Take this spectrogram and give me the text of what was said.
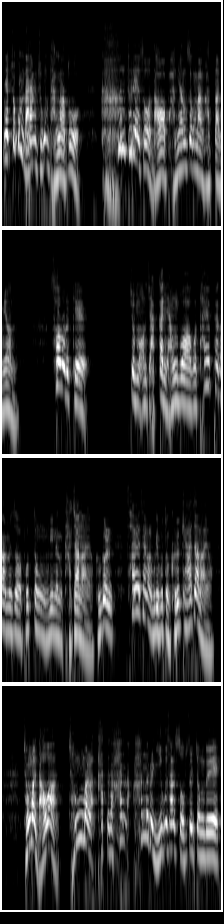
그냥 조금 나랑 조금 달라도 큰 틀에서 나와 방향성만 같다면 서로 이렇게 좀 어느 약간 양보하고 타협해 가면서 보통 우리는 가잖아요. 그걸 사회생활 우리 보통 그렇게 하잖아요. 정말 나와 정말 같은 한 하늘을 이고 살 수 없을 정도의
